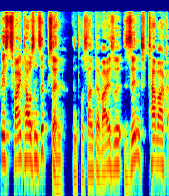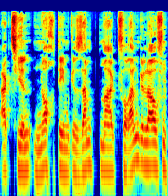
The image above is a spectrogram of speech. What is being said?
bis 2017. Interessanterweise sind Tabakaktien noch dem Gesamtmarkt vorangelaufen.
